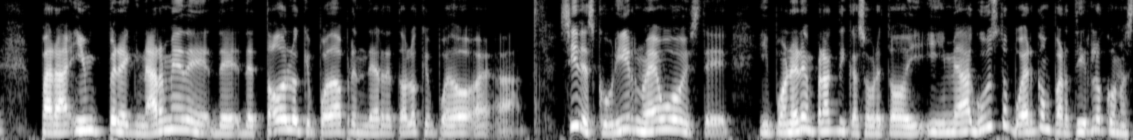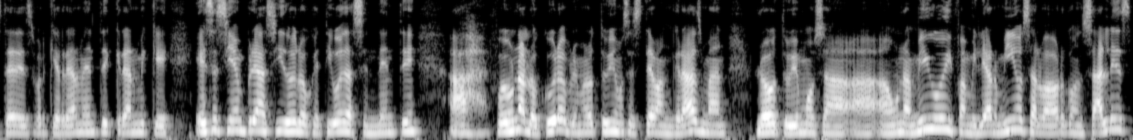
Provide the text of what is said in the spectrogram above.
para impregnarme de, de, todo lo que puedo aprender, de todo lo que puedo, uh, uh, sí, descubrir nuevo este, y poner en práctica sobre todo. Y, me da gusto poder compartirlo con ustedes, porque realmente créanme que ese siempre ha sido el objetivo de Ascendente. Ah, fue una locura. Primero tuvimos a Esteban Grassman, luego tuvimos a, a, a un amigo y familiar mío, Salvador González,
